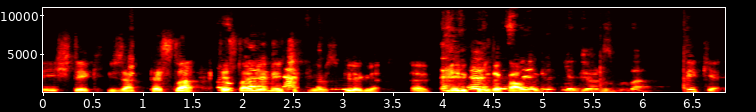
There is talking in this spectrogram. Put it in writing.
Değiştik. Güzel. Tesla, Tesla ile yemeğe çıkmıyoruz. Güle güle. Evet. Marie Evet, Curie'de kaldık. güle güle diyoruz burada. Peki.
